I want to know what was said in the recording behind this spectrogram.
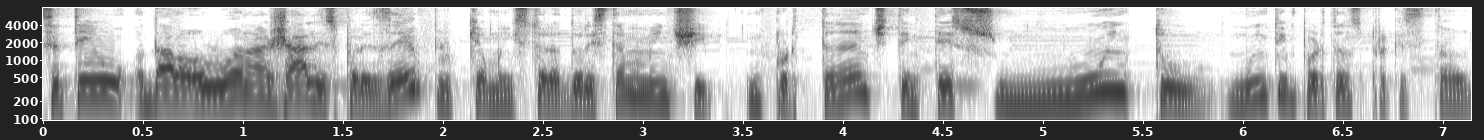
você tem o da Luana Jales, por exemplo, que é uma historiadora extremamente importante, tem textos muito, muito importantes para a questão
